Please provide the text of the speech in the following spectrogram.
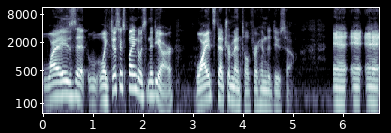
Why is it like just explain to us in the DR why it's detrimental for him to do so? And and and,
